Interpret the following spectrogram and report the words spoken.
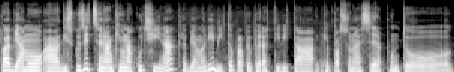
Poi abbiamo a disposizione anche una cucina che abbiamo adibito proprio per attività che possono essere appunto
